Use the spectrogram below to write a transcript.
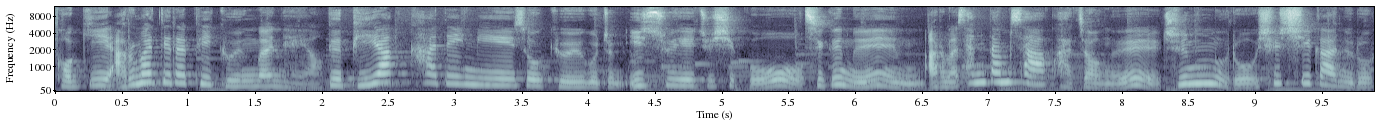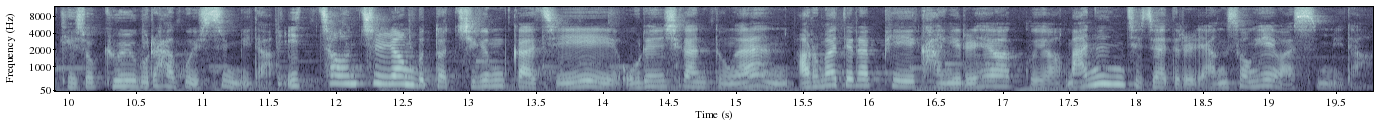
거기 아로마 테라피 교육만 해요. 그 비아카데미에서 교육을 좀 이수해 주시고 지금은 아로마 상담사 과정을 줌으로 실시간으로 계속 교육을 하고 있습니다. 2007년부터 지금까지 오랜 시간 동안 아로마 테라피 강의를 해왔고요. 많은 제자들을 양성해 왔습니다.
